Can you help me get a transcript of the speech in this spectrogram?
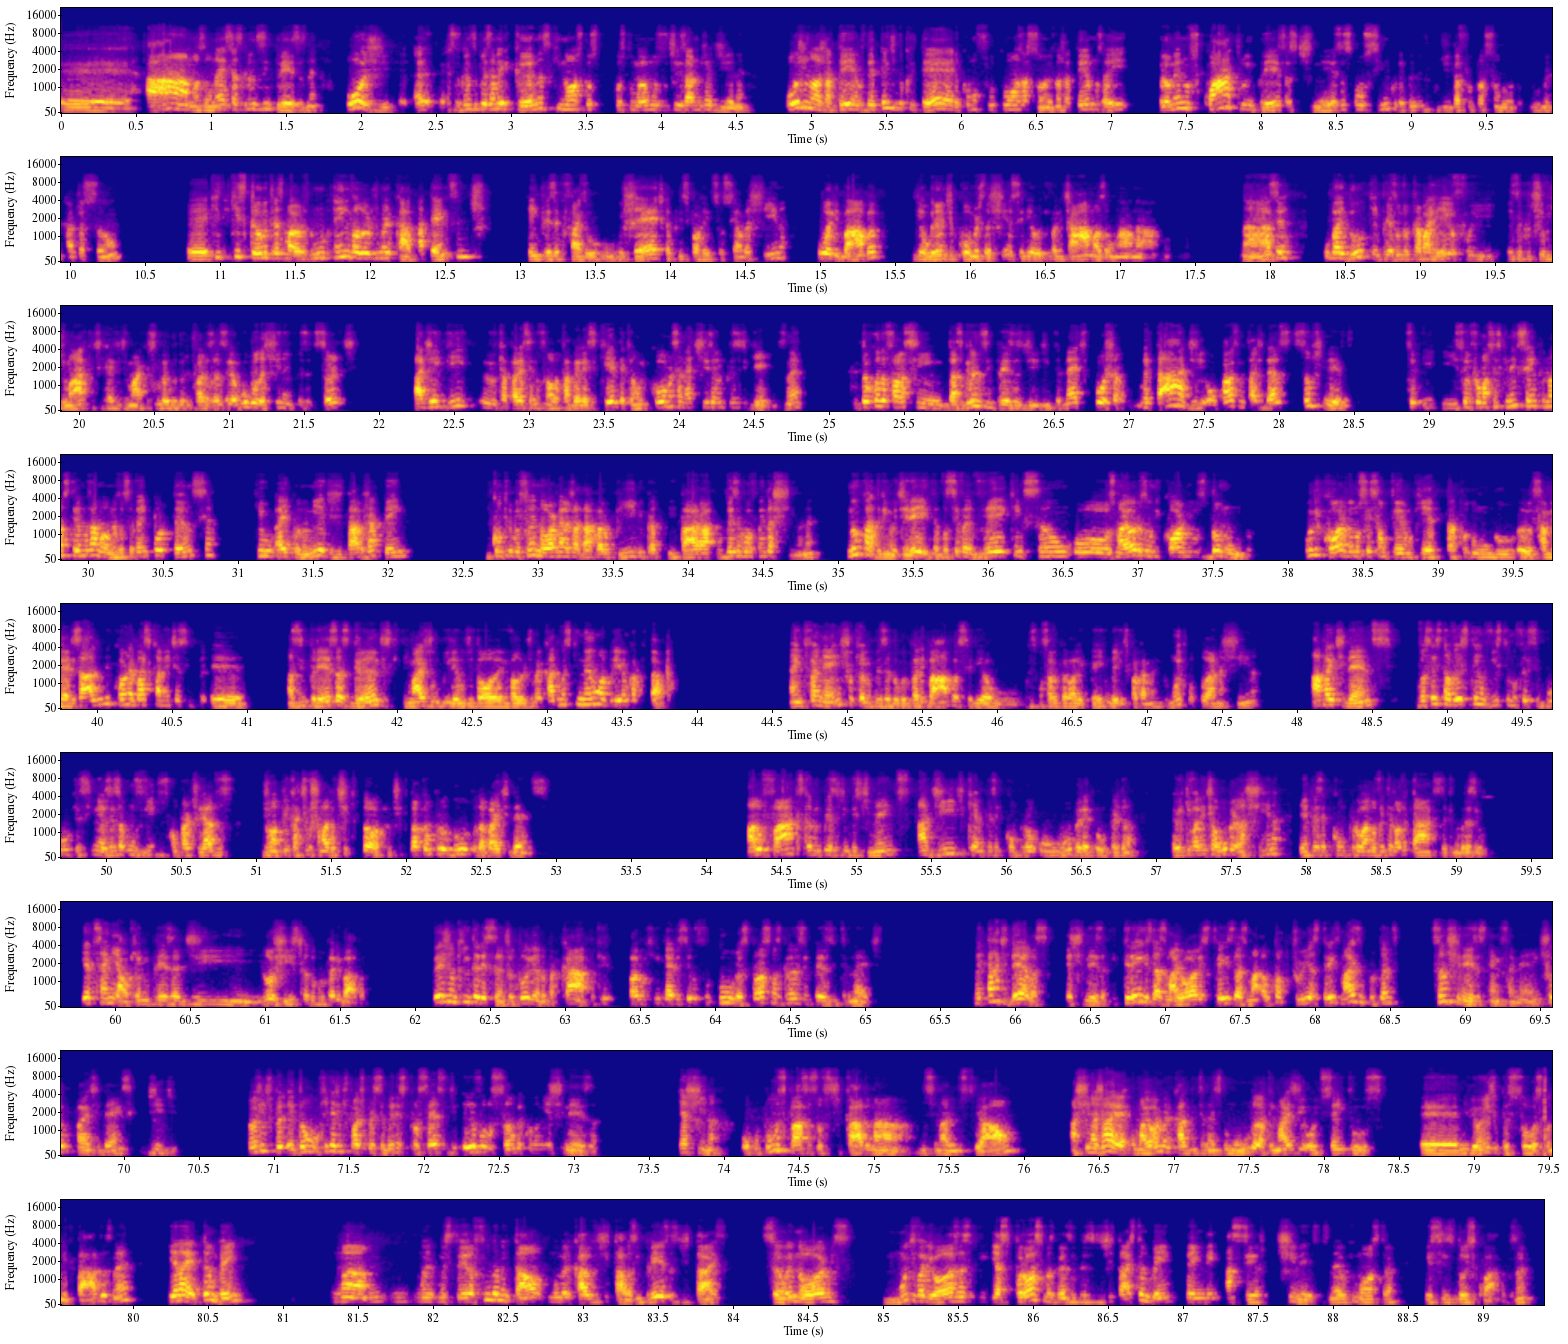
é, a Amazon, né, essas grandes empresas. Né? Hoje, é, essas grandes empresas americanas que nós costumamos utilizar no dia a dia. Né? Hoje nós já temos, depende do critério, como flutuam as ações, nós já temos aí pelo menos quatro empresas chinesas, ou cinco, dependendo da flutuação do, do mercado de ação, é, que, que, estão entre as maiores em valor de mercado. A Tencent, que é a empresa que faz o WeChat, a principal rede social da China, o Alibaba, que é o grande e-commerce da China, seria o equivalente à Amazon na, na, na, Ásia, o Baidu, que é a empresa onde eu trabalhei, eu fui executivo de marketing, head de marketing, Baidu, faz a Google da China, empresa de search, a JD, que aparece no final da tabela esquerda, que é um e-commerce, a NetEase é uma empresa de games, né? Então, quando eu falo assim, das grandes empresas de, de internet, poxa, metade, ou quase metade delas são chinesas e são informações que nem sempre nós temos à mão. Você vê a importância que a economia digital já tem, contribuição enorme ela já dá para o PIB e para o desenvolvimento da China. Né? No quadrinho direita, você vai ver quem são os maiores unicórnios do mundo. Unicórnio, não sei se é um termo que está todo mundo eh, familiarizado, unicórnio é basicamente as, é, as, empresas grandes, que têm mais de um bilhão de dólares em valor de mercado, mas que não abriram capital. A Infinancial, que é a empresa do grupo Alibaba, seria o responsável pela Alipay, meio de pagamento muito popular na China. A ByteDance, vocês talvez tenham visto no Facebook, assim, às vezes alguns vídeos compartilhados de um aplicativo chamado TikTok. O TikTok é um produto da ByteDance. A Lufax, que é uma empresa de investimentos. A Didi, que é a empresa que comprou o Uber, o, perdão, é o equivalente ao Uber na China, e a empresa que comprou a 99 táxis aqui no Brasil e a Tsanial, que é uma empresa de logística do grupo Alibaba. Vejam que interessante, eu estou olhando para cá, porque para o que deve ser o futuro, as próximas grandes empresas de internet. Metade delas é chinesa, e três das maiores, três das top 3, as três mais importantes, são chinesas, Tencent Financial, ByteDance e Didi. Então, gente, então, o que a gente pode perceber nesse processo de evolução da economia chinesa? Que a China ocupou um espaço sofisticado na, no cenário industrial, a China já é o maior mercado de internet do mundo, ela tem mais de 800 é, eh, milhões de pessoas conectadas, né? E ela é também uma, uma estrela fundamental no mercado digital. As empresas digitais são enormes, muito valiosas, e as próximas grandes empresas digitais também tendem a ser chinesas, né? O que mostra esses dois quadros, né?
